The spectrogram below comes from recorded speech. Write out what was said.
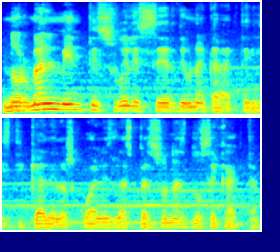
normalmente suele ser de una característica de los cuales las personas no se jactan.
